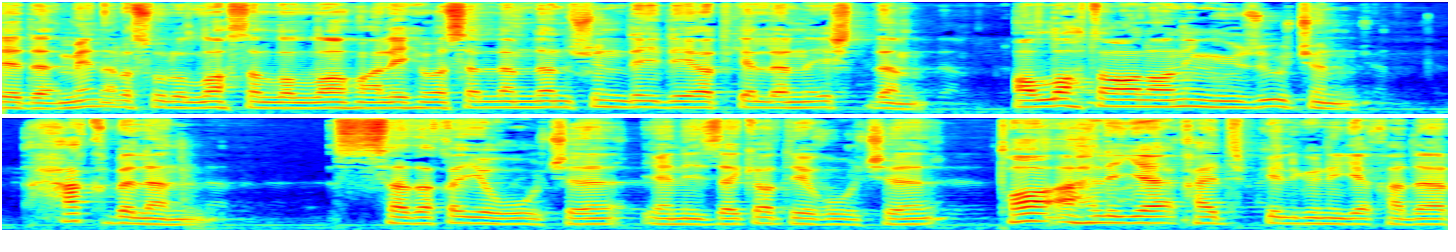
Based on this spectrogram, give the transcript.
dedi men rasululloh sollallohu alayhi vasallamdan shunday deyayotganlarini eshitdim. Alloh taoloning yuzi uchun haq bilan sadaqa yig'uvchi ya'ni zakot yig'uvchi to ahliga qaytib kelguniga qadar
